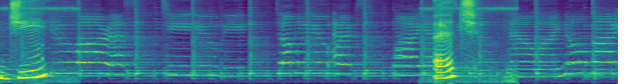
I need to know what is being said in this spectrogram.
G. H. I. Know my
